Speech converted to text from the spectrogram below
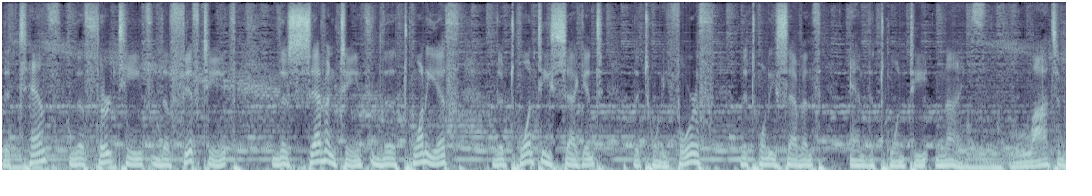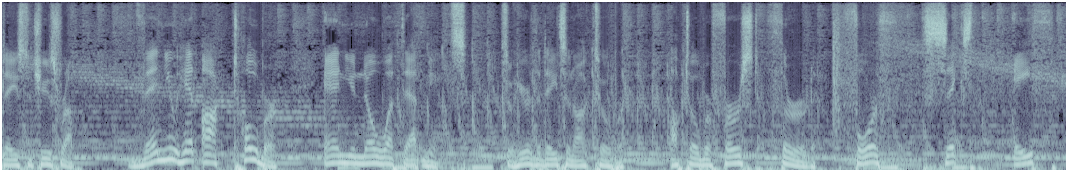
the 10th, the 13th, the 15th, the 17th, the 20th, the 22nd, the 24th, the 27th, and the 29th. Lots of days to choose from. Then you hit October, and you know what that means. So here are the dates in October October 1st, 3rd, 4th, 6th, 8th,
